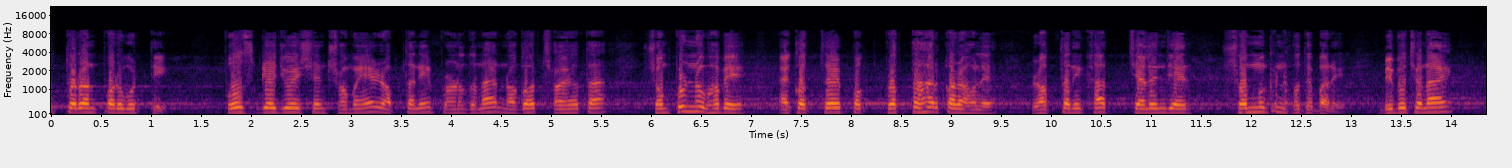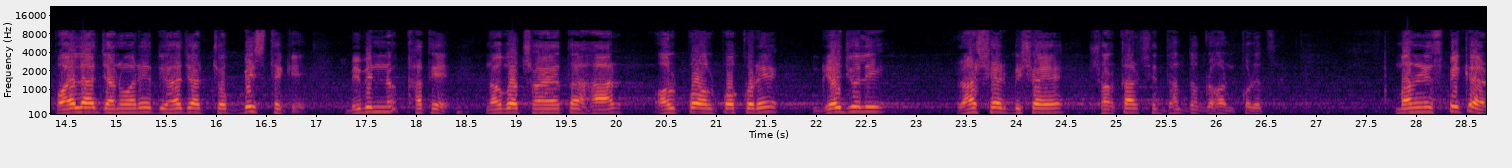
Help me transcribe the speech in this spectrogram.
উত্তরণ পরবর্তী পোস্ট গ্রাজুয়েশন সময়ে রপ্তানি, প্রণোদনা, নগদ সহায়তা সম্পূর্ণভাবে একত্রে প্রত্যাহার করা হলে রপ্তানি খাত চ্যালেঞ্জের সম্মুখীন হতে পারে। বিবেচনায় পয়লা জানুয়ারি দুই হাজার চব্বিশ থেকে বিভিন্ন খাতে নগদ সহায়তা হার অল্প অল্প করে গ্র্যাজুয়ালি হ্রাসের বিষয়ে সরকার সিদ্ধান্ত গ্রহণ করেছে। মাননীয় স্পিকার,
